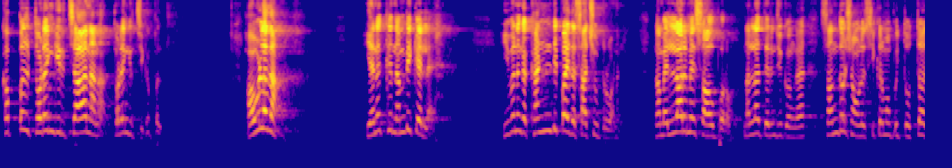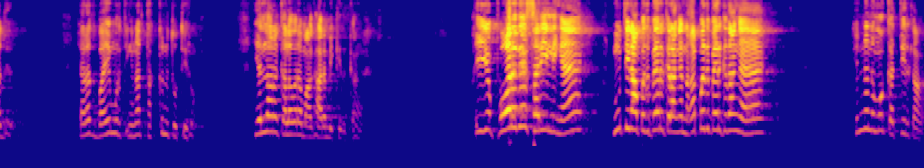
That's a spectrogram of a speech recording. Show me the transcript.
கப்பல் தொடங்கிருச்சா? நான் தொடங்கிருச்சு கப்பல். அவ்வளோதான் எனக்கு நம்பிக்கை இல்லை. இவனுங்க கண்டிப்பாக இதை சாட்சி விட்டுருவானுங்க. நம்ம எல்லாருமே சாவ போகிறோம் நல்லா தெரிஞ்சுக்கோங்க. சந்தோஷம் அவ்வளோ சீக்கிரமாக போய் தொத்தாது. யாராவது பயமுறுத்திங்கன்னா டக்குன்னு தொத்திரும். எல்லாரும் கலவரமாக ஆரம்பிக்கிருக்காங்க. ஐயோ போகிறதே சரியில்லைங்க. நூற்றி நாற்பது பேர் இருக்கிறாங்க. நாற்பது பேருக்கு தாங்க. என்னென்னமோ கத்திருக்கான்.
